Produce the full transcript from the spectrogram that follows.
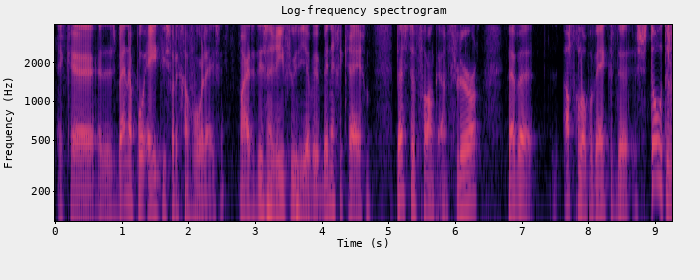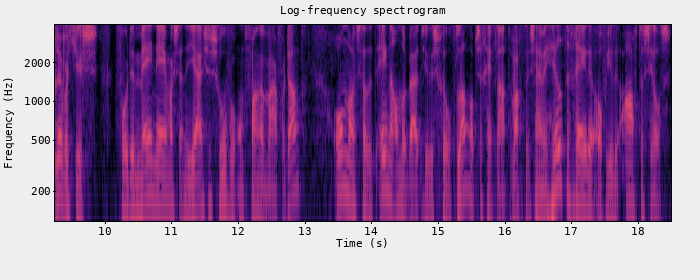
Ik, eh, het is bijna poëtisch wat ik ga voorlezen. Maar dit is een review die hebben we binnengekregen. Beste Frank en Fleur, we hebben afgelopen week de stotenrubbertjes voor de meenemers en de juiste schroeven ontvangen. Waarvoor dank. Ondanks dat het een en ander buiten jullie schuld lang op zich heeft laten wachten, zijn we heel tevreden over jullie aftersales.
